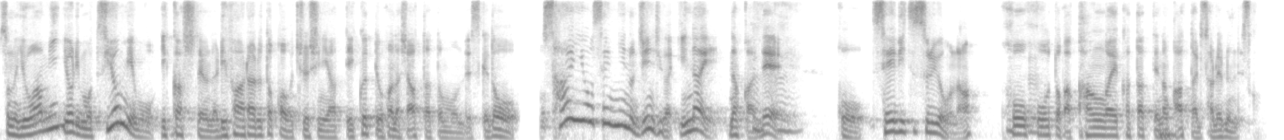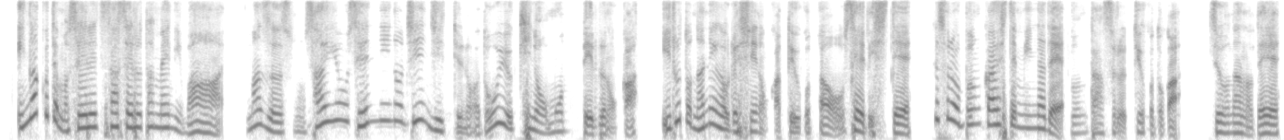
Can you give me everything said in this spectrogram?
その弱みよりも強みを生かしたようなリファラルとかを中心にやっていくっていうお話あったと思うんですけど、採用専任の人事がいない中で、こう、成立するような方法とか考え方って何かあったりされるんですか、いなくても成立させるためには、まずその採用専任の人事っていうのがどういう機能を持っているのか、いると何が嬉しいのかっていうことを整理して、で、それを分解してみんなで分担するっていうことが必要なので、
